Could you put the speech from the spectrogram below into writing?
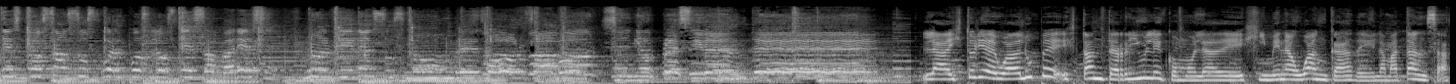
Destrozan sus cuerpos, los desaparecen. No olviden sus nombres, Por favor, señor presidente. La historia de Guadalupe es tan terrible como la de Jimena Huanca de La Matanza,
